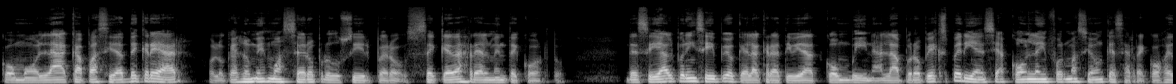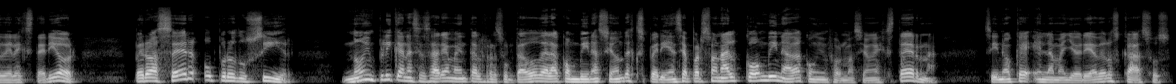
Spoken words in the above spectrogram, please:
como la capacidad de crear, o lo que es lo mismo hacer o producir, pero se queda realmente corto. Decía al principio que la creatividad combina la propia experiencia con la información que se recoge del exterior, pero hacer o producir no implica necesariamente el resultado de la combinación de experiencia personal combinada con información externa, sino que en la mayoría de los casos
